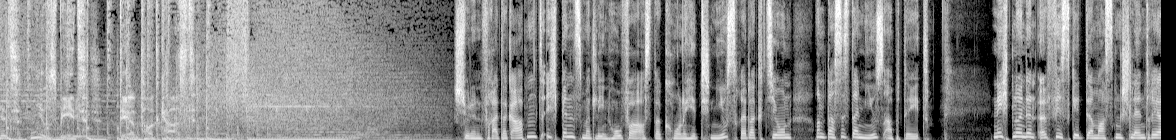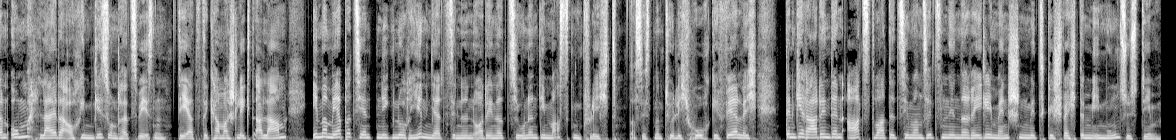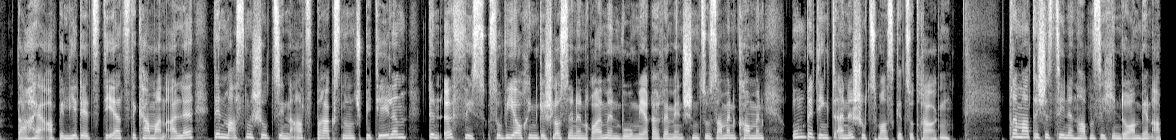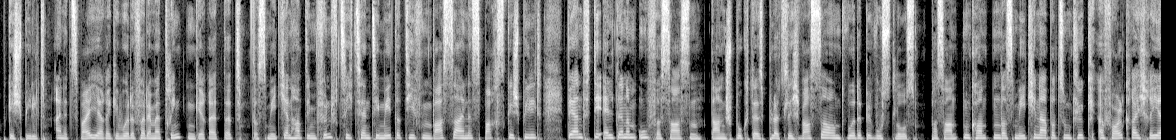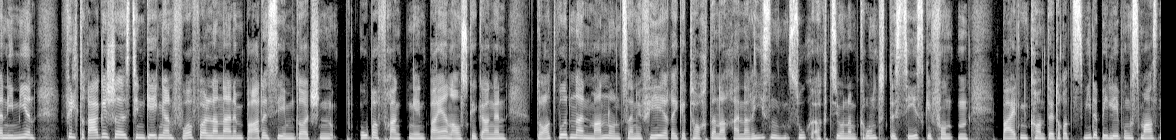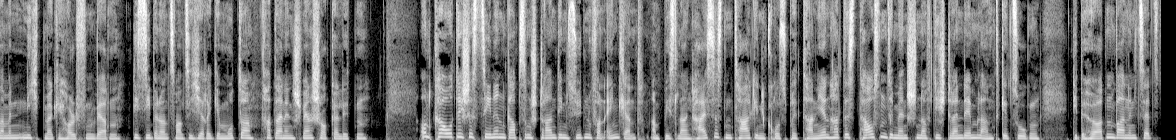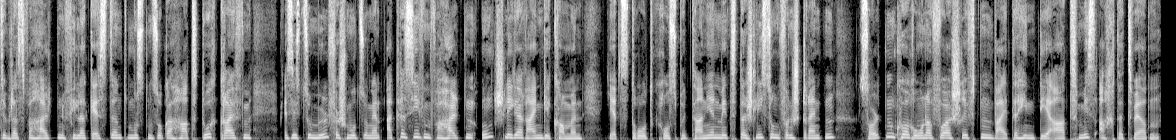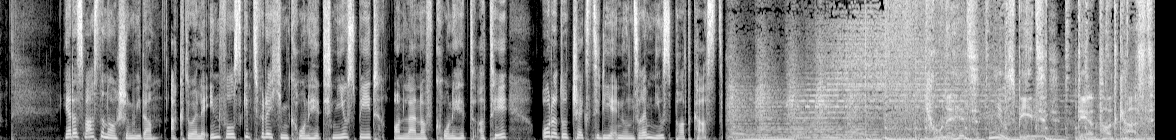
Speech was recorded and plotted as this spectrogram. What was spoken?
Hit Newsbeat, der Podcast. Schönen Freitagabend, ich bin's Madeleine Hofer aus der Krone Hit News Redaktion und das ist ein News Update. Nicht nur in den Öffis geht der Maskenschlendrian um, leider auch im Gesundheitswesen. Die Ärztekammer schlägt Alarm. Immer mehr Patienten ignorieren jetzt in den Ordinationen die Maskenpflicht. Das ist natürlich hochgefährlich, denn gerade in den Arztwartezimmern sitzen in der Regel Menschen mit geschwächtem Immunsystem. Daher appelliert jetzt die Ärztekammer an alle, den Maskenschutz in Arztpraxen und Spitälern, den Öffis sowie auch in geschlossenen Räumen, wo mehrere Menschen zusammenkommen, unbedingt eine Schutzmaske zu tragen. Dramatische Szenen haben sich in Dornbirn abgespielt. Eine Zweijährige wurde vor dem Ertrinken gerettet. Das Mädchen hat im 50 Zentimeter tiefen Wasser eines Bachs gespielt, während die Eltern am Ufer saßen. Dann spuckte es plötzlich Wasser und wurde bewusstlos. Passanten konnten das Mädchen aber zum Glück erfolgreich reanimieren. Viel tragischer ist hingegen ein Vorfall an einem Badesee im deutschen Oberfranken in Bayern ausgegangen. Dort wurden ein Mann und seine vierjährige Tochter nach einer Riesensuchaktion am Grund des Sees gefunden. Beiden konnte trotz Wiederbelebungsmaßnahmen nicht mehr geholfen werden. Die 27-jährige Mutter hat einen schweren Schock erlitten. Und chaotische Szenen gab es am Strand im Süden von England. Am bislang heißesten Tag in Großbritannien hat es tausende Menschen auf die Strände im Land gezogen. Die Behörden waren entsetzt über das Verhalten vieler Gäste und mussten sogar hart durchgreifen. Es ist zu Müllverschmutzungen, aggressivem Verhalten und Schlägereien gekommen. Jetzt droht Großbritannien mit der Schließung von Stränden, sollten Corona-Vorschriften weiterhin derart missachtet werden. Ja, das war's dann auch schon wieder. Aktuelle Infos gibt's für dich im Kronehit Newsbeat, online auf kronehit.at oder du checkst sie dir in unserem News Podcast. Kronehit Newsbeat, der Podcast.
